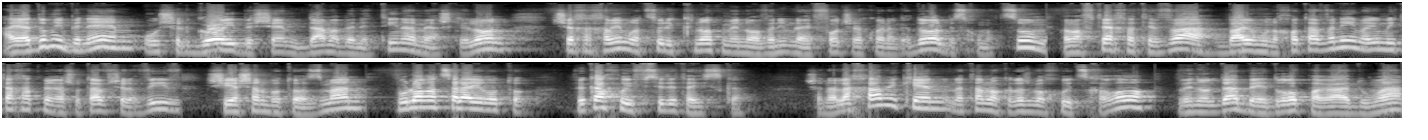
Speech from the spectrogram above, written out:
הידוע מביניהם הוא של גוי בשם דמה בן נתינה מאשקלון, שחכמים רצו לקנות ממנו אבנים לאפוד של הכהן הגדול בסכום עצום, במפתח לתיבה בה היו מונחות האבנים היו מתחת מראשותיו של אביו, שישן באותו הזמן, והוא לא רצה להעיר אותו, וכך הוא הפסיד את העסקה. שנה לאחר מכן נתן לו הקדוש ברוך הוא את שכרו, ונולדה בעדרו פרה אדומה,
